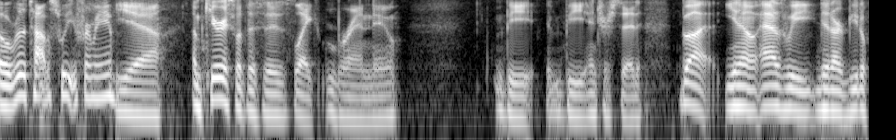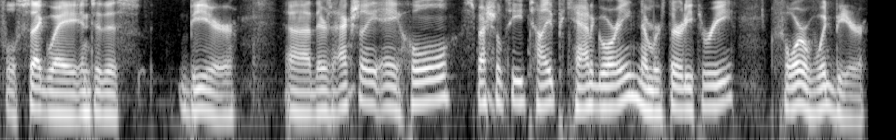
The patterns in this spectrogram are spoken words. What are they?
over the top sweet for me. Yeah, I'm curious what this is like brand new. Be be interested, but you know, as we did our beautiful segue into this beer, uh, there's actually a whole specialty type category, number 33, for wood beer.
